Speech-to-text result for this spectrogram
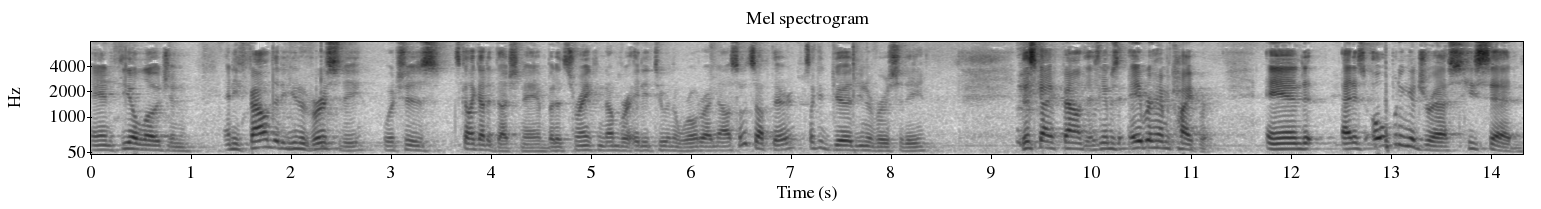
and theologian, and he founded a university, which is, it's got, got a Dutch name, but it's ranked number 82 in the world right now. So, it's up there. It's like a good university. This guy founded it. His name is Abraham Kuyper. And at his opening address, he said,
